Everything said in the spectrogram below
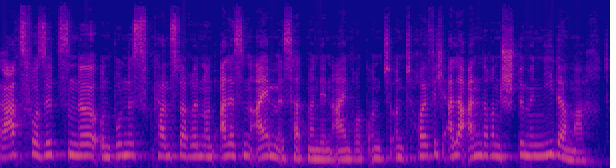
Ratsvorsitzende und Bundeskanzlerin und alles in einem ist, hat man den Eindruck und, und häufig alle anderen Stimmen niedermacht.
